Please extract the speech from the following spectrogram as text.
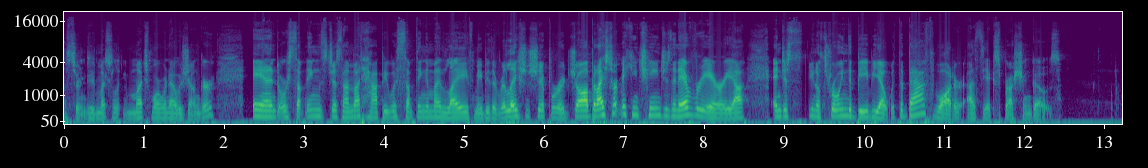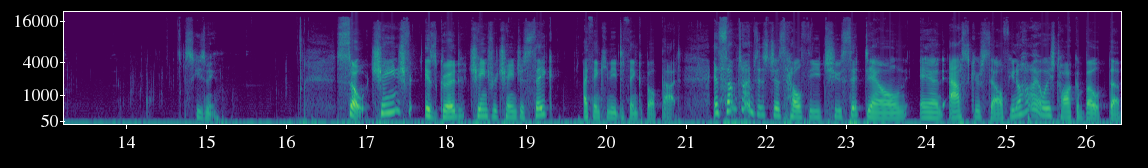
I certainly did much much more when I was younger, and or something's just I'm not happy with something in my life, maybe the relationship or a job, but I start making changes in every area and just you know throwing the baby out with the bathwater, as the expression goes. Excuse me. So change is good. Change for change's sake. I think you need to think about that. And sometimes it's just healthy to sit down and ask yourself, you know how I always talk about the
